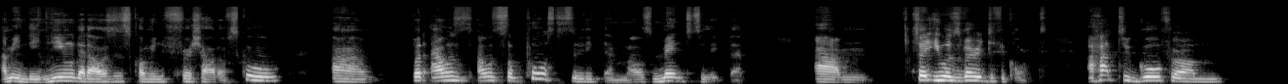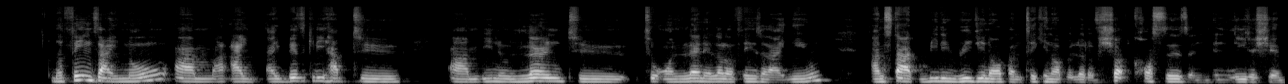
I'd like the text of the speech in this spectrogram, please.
I mean, they knew that I was just coming fresh out of school, um, but I was I was supposed to lead them. I was meant to lead them. Um, so it was very difficult. I had to go from the things I know. Um, I I basically had to, um, you know, learn to to unlearn a lot of things that I knew, and start really reading up and taking up a lot of short courses in, in leadership,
